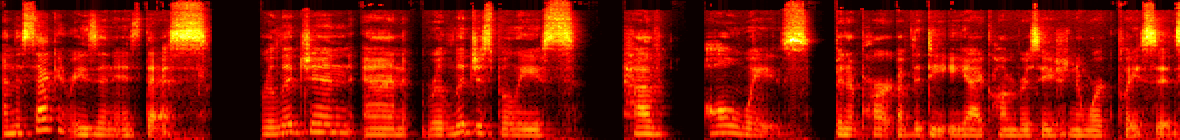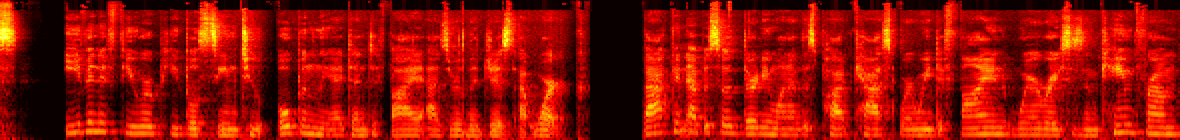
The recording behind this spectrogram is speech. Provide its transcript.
And the second reason is this religion and religious beliefs have always been a part of the DEI conversation in workplaces, even if fewer people seem to openly identify as religious at work. Back in episode 31 of this podcast, where we defined where racism came from,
